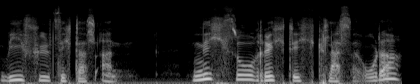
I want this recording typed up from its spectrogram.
Wie fühlt sich das an? Nicht so richtig klasse, oder?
